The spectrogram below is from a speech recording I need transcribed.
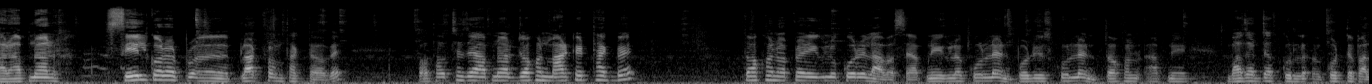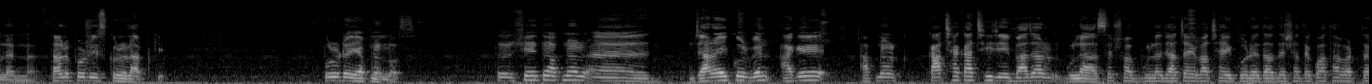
আর আপনার সেল করার প্ল্যাটফর্ম থাকতে হবে। কথা হচ্ছে যে আপনার যখন মার্কেট থাকবে, তখন আপনার এগুলো করে লাভ আছে। আপনি এগুলো করলেন প্রডিউস করলেন, তখন আপনি বাজারজাত করতে পারলেন না। তাহলে প্রডিউস করে লাভ কি? পুরোটাই আপনার লস তো সেহেতু আপনার যারাই করবেন, আগে আপনার কাছাকাছি যে বাজারগুলো আছে, সবগুলো যাচাই বাছাই করে তাদের সাথে কথাবার্তা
